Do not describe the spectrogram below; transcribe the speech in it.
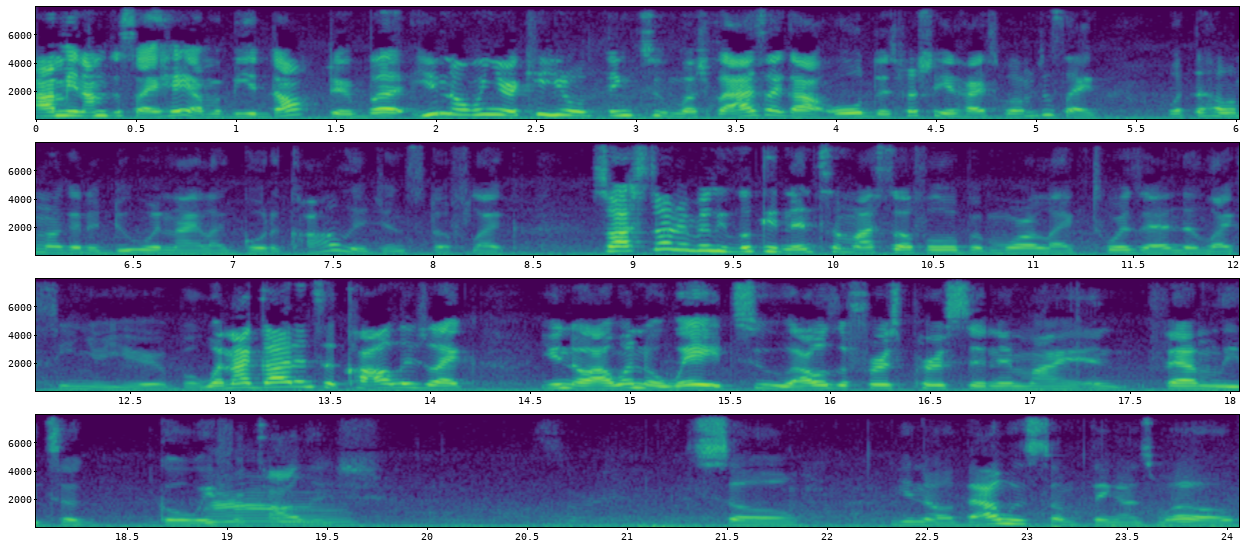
i mean i'm just like hey i'm gonna be a doctor. But you know when you're a kid you don't think too much. But as i got older especially in high school i'm just like what the hell am i gonna do when i like go to college and stuff like so i started really looking into myself a little bit more like towards the end of like senior year. But when i got into college like you know i went away too. I was the first person in my in family to go away for Wow. college so you know that was something as well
